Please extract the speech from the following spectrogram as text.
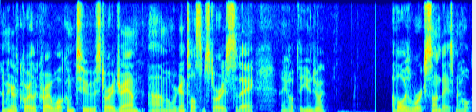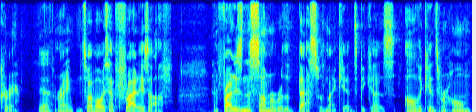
I'm here with Kory LaCroix. Welcome to Story Jam. Um, and we're going to tell some stories today. I hope that you enjoy. I've always worked Sundays my whole career, Yeah. right? And so I've always had Fridays off. And Fridays in the summer were the best with my kids because all the kids were home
